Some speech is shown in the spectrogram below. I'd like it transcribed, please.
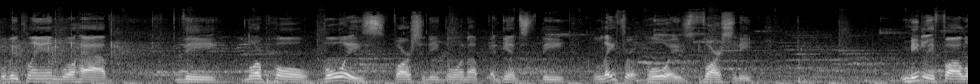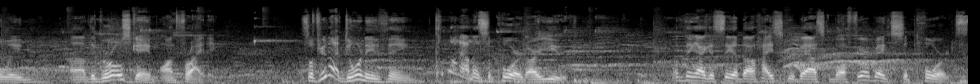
will be playing. We'll have the North Pole boys varsity going up against the Lathrop boys varsity immediately following uh, the girls game on Friday. So if you're not doing anything, come on out and support our youth. One thing I can say about high school basketball, Fairbanks supports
